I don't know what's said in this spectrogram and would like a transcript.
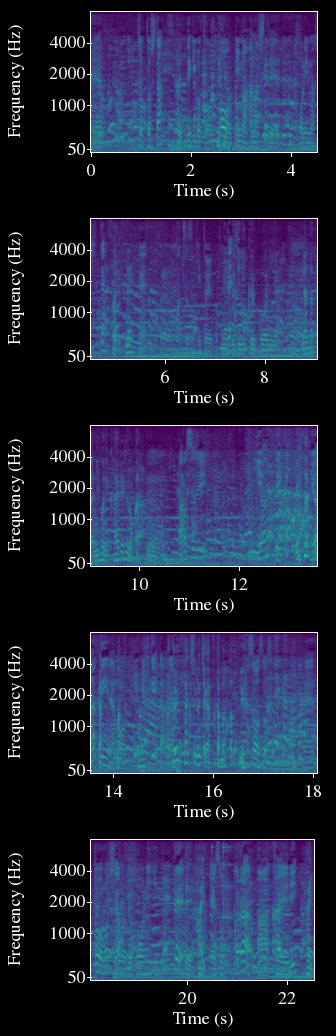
えーちょっとした出来事を事。今話しておりましてそうですね。えーそれのまあ続きということで、ね無事に空港に、なん。だったら日本に帰れるのかっていう、うん、あらすじ言わなくていい。か言わなくていいな。もう短いからまあ、とりあえなずタクシーのうんちゃんが捕まったっていう。そうそうそう。えーっとロシアの旅行に行って、ではい。えーそこからあ帰りうはい。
